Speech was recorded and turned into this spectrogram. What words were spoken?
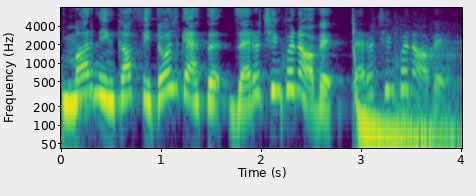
Morning Coffee Talk 059 059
